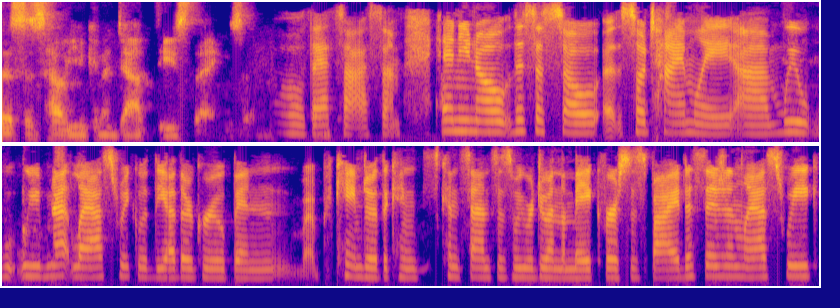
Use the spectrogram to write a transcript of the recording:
this is how you can adapt these things. Oh, that's awesome! And you know, this is so so timely. Um, we we met last week with the other group and came to the con- consensus. We were doing the make versus buy decision last week.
